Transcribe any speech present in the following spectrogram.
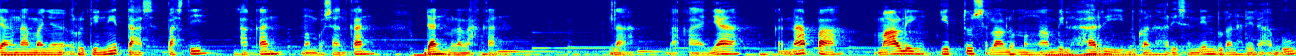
Yang namanya rutinitas pasti akan membosankan dan melelahkan. Nah, makanya kenapa maling itu selalu mengambil hari bukan hari Senin, bukan hari Rabu,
